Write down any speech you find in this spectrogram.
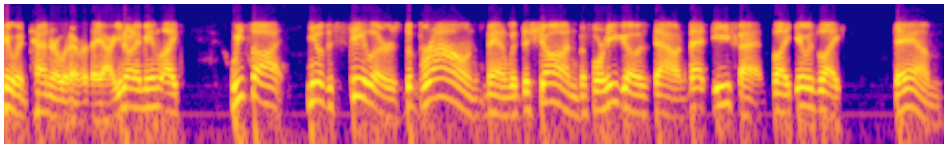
two and ten or whatever they are. You know what I mean? Like we thought you know, the Steelers, the Browns, man, with Deshaun before he goes down, that defense, like it was like, damn,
